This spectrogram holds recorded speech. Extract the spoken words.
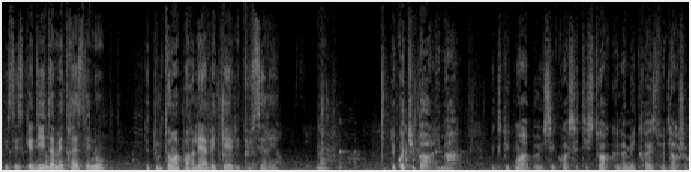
Tu sais ce qu'elle dit, ta maîtresse, Lénou T'es tout le temps à parler avec elle et tu sais rien. Non. De quoi tu parles, Lima Explique-moi un peu, c'est quoi cette histoire que la maîtresse veut de l'argent?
